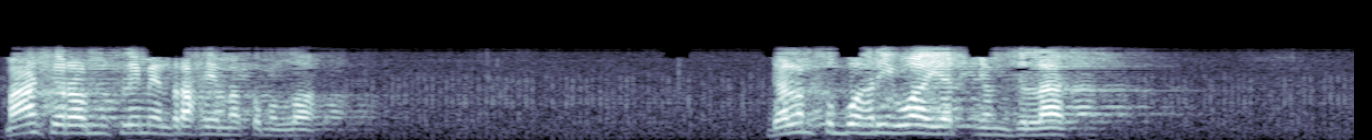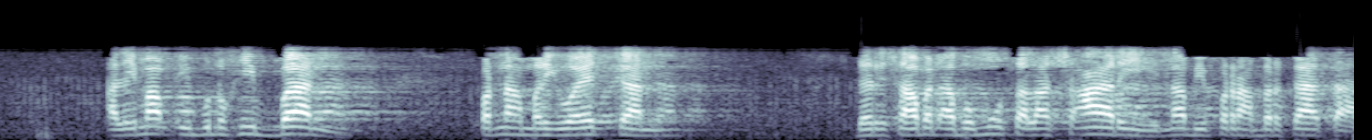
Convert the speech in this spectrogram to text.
Ma'asyiral muslimin rahimakumullah. Dalam sebuah riwayat yang jelas Al-Imam Ibnu Hibban pernah meriwayatkan dari sahabat Abu Musa al-Ash'ari, Nabi pernah berkata,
